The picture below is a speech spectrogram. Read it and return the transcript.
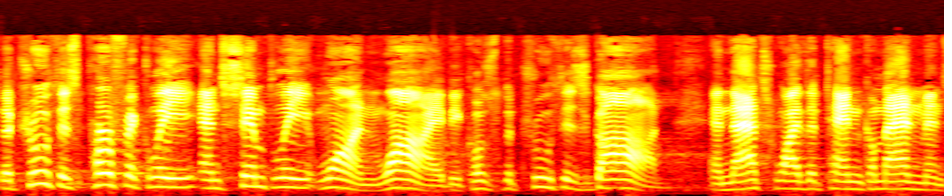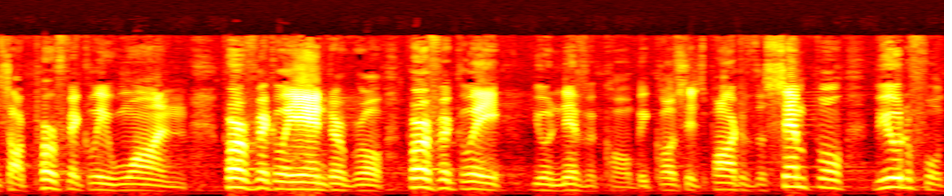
The truth is perfectly and simply one. Why? Because the truth is God. And that's why the Ten Commandments are perfectly one, perfectly integral, perfectly univocal, because it's part of the simple, beautiful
